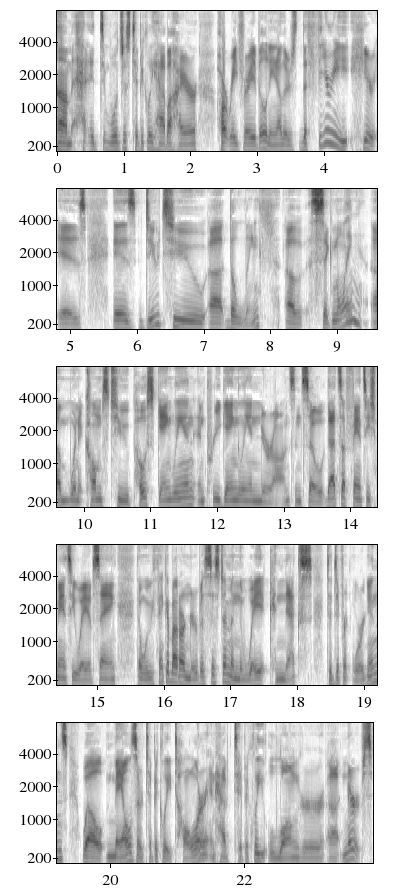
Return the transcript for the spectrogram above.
um, it will just typically have a higher heart rate variability. Now, there's the theory here is is due to uh, the length of signaling um, when it comes to postganglion and preganglion neurons, and so that's a fancy schmancy way of saying that when we think about our nervous system and the way it connects to different organs, well, males are typically taller and have typically longer uh, nerves,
